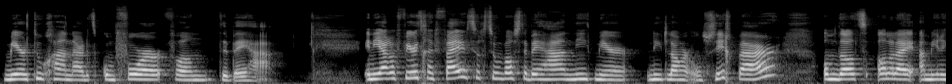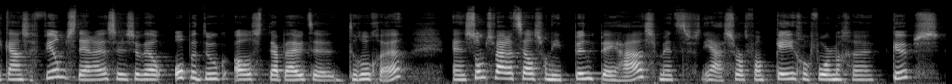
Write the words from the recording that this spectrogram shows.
meer toegaan naar het comfort van de BH. In de jaren 40 en 50 toen was de BH niet, meer, niet langer onzichtbaar, omdat allerlei Amerikaanse filmsterren ze zowel op het doek als daarbuiten droegen. En soms waren het zelfs van die punt-BH's met ja, soort van kegelvormige cups.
